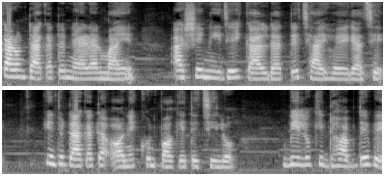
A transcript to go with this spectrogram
কারণ টাকাটা ন্যাড়ার মায়ের, আর সে নিজেই কাল রাত্রে ছাই হয়ে গেছে। কিন্তু টাকাটা অনেকক্ষণ পকেটে ছিল। বিলু কি ঢপ দেবে?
